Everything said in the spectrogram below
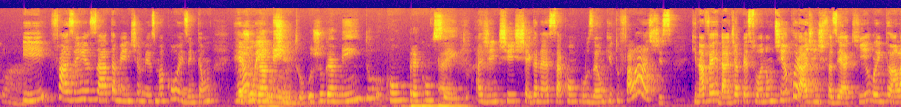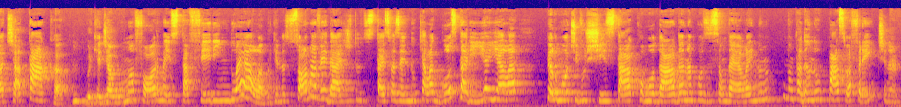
Claro. e fazem exatamente a mesma coisa. Então, O realmente, julgamento, o julgamento com preconceito. a gente chega nessa conclusão que tu falastes. Que na verdade a pessoa não tinha coragem de fazer aquilo, então ela te ataca. Porque de alguma forma isso está ferindo ela. Porque só na verdade tu estás fazendo o que ela gostaria e ela, pelo motivo X, está acomodada na posição dela e não, não tá dando passo à frente, né?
